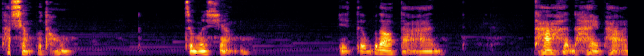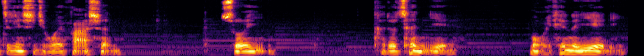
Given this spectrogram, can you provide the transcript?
他想不通，怎么想也得不到答案。他很害怕这件事情会发生，所以他就趁夜某一天的夜里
